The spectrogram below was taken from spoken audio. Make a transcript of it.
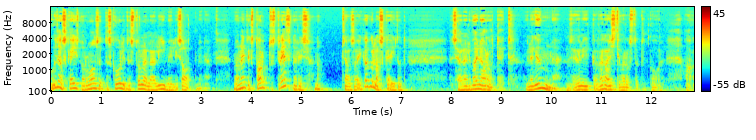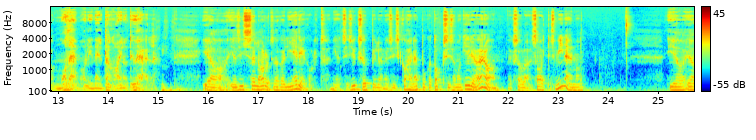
Kuidas käis normaalsetes koolides tollel ajal emaili saatmine? no näiteks Tartus Treffneris, noh, seal sai ka külas käidud seal oli palju arvuteid, üle kümne, see oli ikka väga hästi varustatud kool. aga modem oli neil taga ainult ühel. ja, ja siis selle arvuti taga oli järjekord, nii et siis üks õpilane siis kahe näpuga toksis oma kirja ära, eks ole, saatis minema ja, ja,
